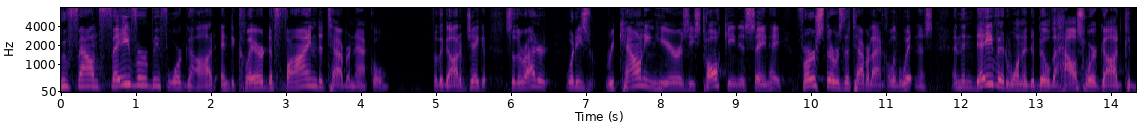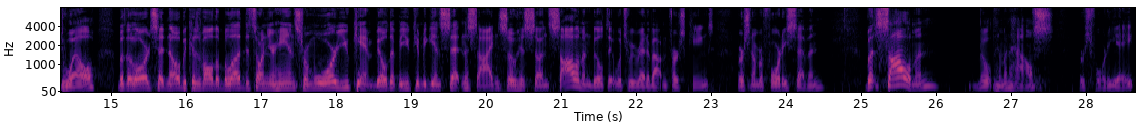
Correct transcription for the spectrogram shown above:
who found favor before God and declared to find a tabernacle for the God of Jacob. So the writer, what he's recounting here as he's talking is saying, hey, first there was the tabernacle of witness. And then David wanted to build a house where God could dwell. But the Lord said, no, because of all the blood that's on your hands from war, you can't build it, but you can begin setting aside. And so his son Solomon built it, which we read about in 1 Kings, verse number 47. But Solomon built him a house, verse 48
